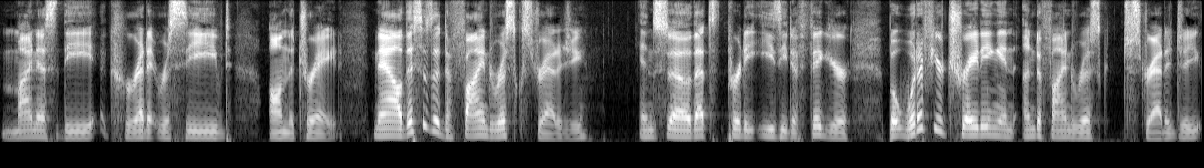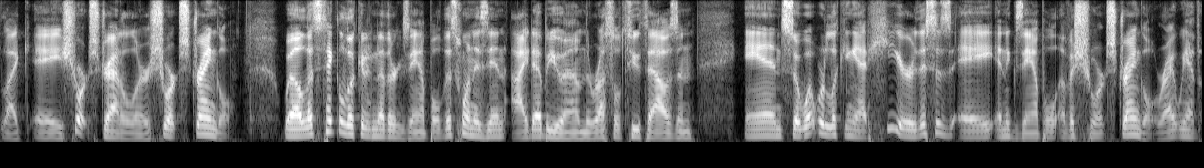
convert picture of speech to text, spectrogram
minus the credit received on the trade. Now, this is a defined risk strategy. And so that's pretty easy to figure. But what if you're trading an undefined risk strategy like a short straddle or a short strangle? Well, let's take a look at another example. This one is in IWM, the Russell 2000. And so what we're looking at here, this is a an example of a short strangle, right? We have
